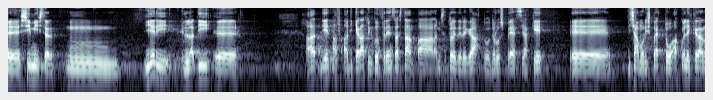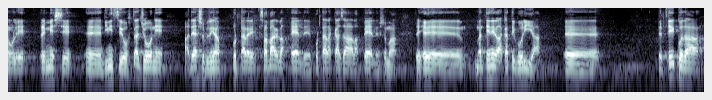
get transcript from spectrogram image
Eh, sì, mister. Mm, ieri la D eh, ha, ha, dichiarato in conferenza stampa l'amministratore delegato dello Spezia che eh, diciamo, rispetto a quelle che erano le premesse eh, di inizio stagione adesso bisogna portare, salvare la pelle, portare a casa la pelle, insomma, eh, mantenere la categoria. Eh, per te cosa,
